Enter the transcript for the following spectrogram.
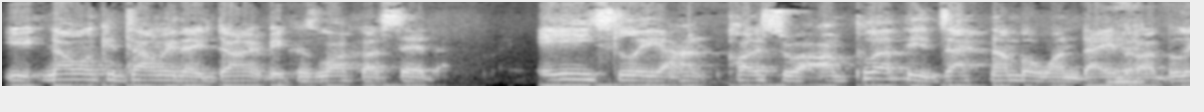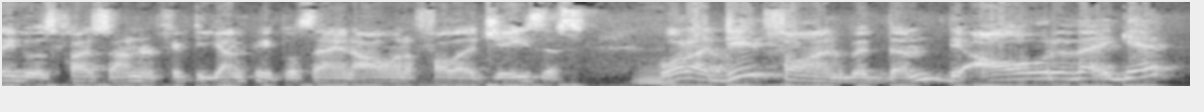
You, no one can tell me they don't because, like I said, easily close to. I'll pull out the exact number one day, but I believe it was close to 150 young people saying, "I want to follow Jesus." What I did find with them, the older they get,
